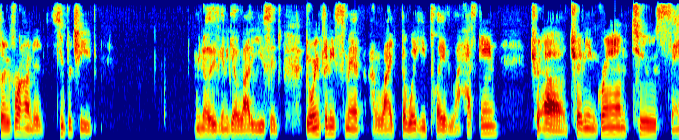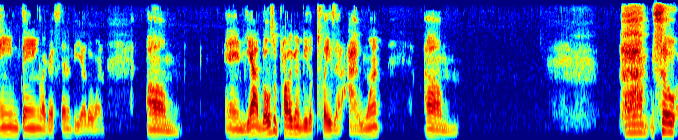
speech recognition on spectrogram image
3400, super cheap. We know he's going to get a lot of usage. Dorian Finney-Smith, I like the way he played last game. Tre- uh, Treveon Graham, too, same thing, like I said in the other one. Um, and yeah, those are probably going to be the plays that I want. Um, um, so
